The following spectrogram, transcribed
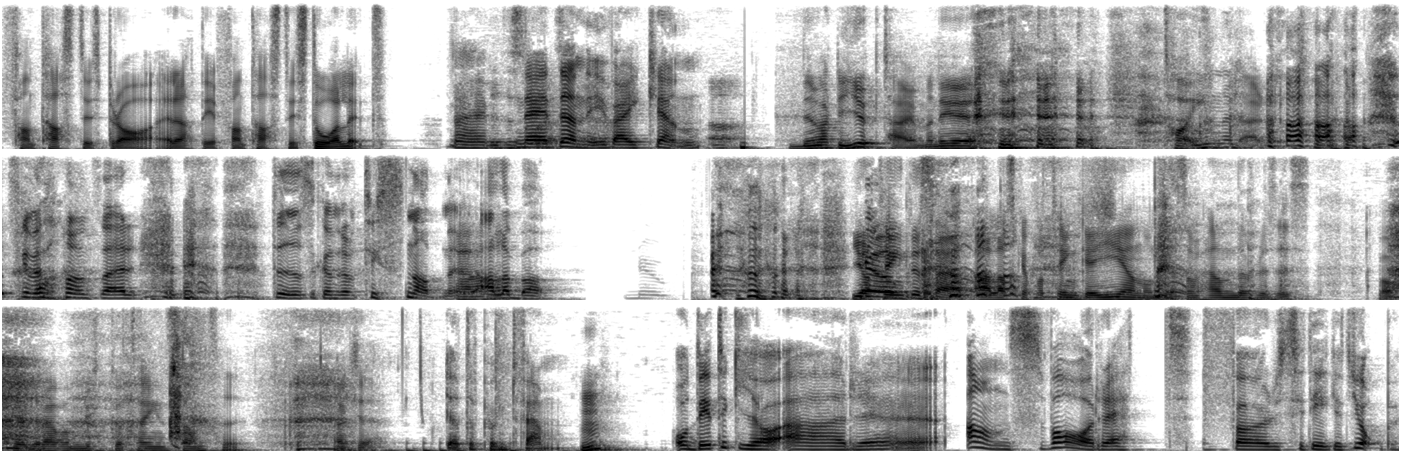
fantastiskt bra eller att det är fantastiskt dåligt. Nej, Nej den är ju verkligen... Ja. Nu vart det djupt här, men det är... Ta in det där. Ska vi ha en så här tio sekunder av tystnad nu? Ja. Alla bara... Jag tänkte så här att alla ska få tänka igenom det som hände precis. Okej, okay, det där var mycket att ta in samtidigt. Okay. Jag tar punkt fem. Mm. Och det tycker jag är eh, för sitt eget jobb.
